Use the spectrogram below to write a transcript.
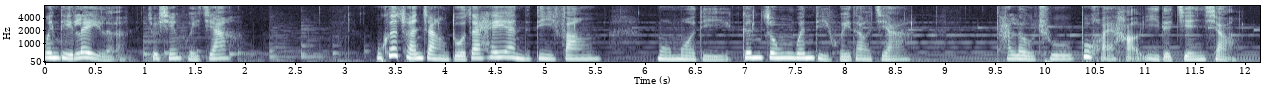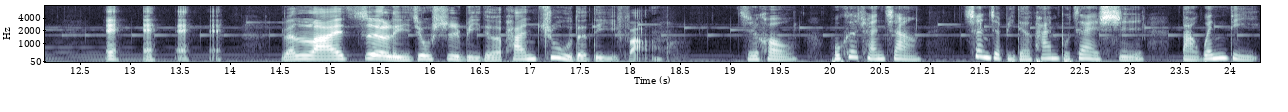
温迪累了，就先回家。胡克船长躲在黑暗的地方，默默地跟踪温迪回到家。他露出不怀好意的奸笑：“哎，哎哎哎，原来这里就是彼得潘住的地方。之后，胡克船长趁着彼得潘不在时，把温迪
